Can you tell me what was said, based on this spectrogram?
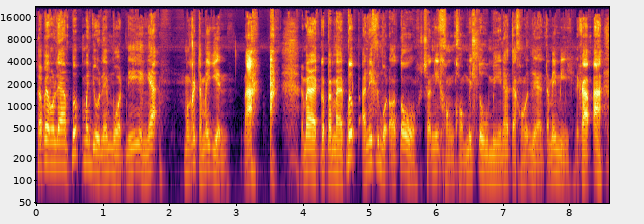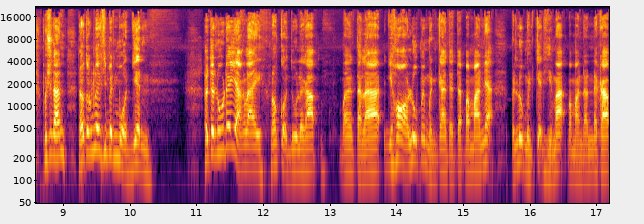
เราไปโรงแรมปุ๊บมันอยู่ในโหมดนี้อย่างเงี้ย มันก็จะไม่เย็นนะอะไม่เป็นไรกดไปใหม่ปุ๊บอันนี้คือโหมดออโต้ชนิดของของมิซูมีนะแต่ของอื่นจะไม่มีนะครับอะเพราะฉะนั้นเราต้องเลือกที่เป็นโหมดเย็น เราจะรู้ได้อย่างไรลองกดดูเลยครับมันแต่ละยี่ห้อรูปไม่เหมือนกันแต่จะประมาณเนี้ยเป็นรูปเหมือนเกล็ดหิมะประมาณนั้นนะครับ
